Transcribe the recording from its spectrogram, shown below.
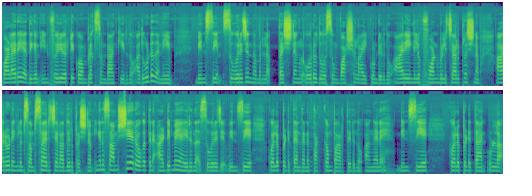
വളരെയധികം ഇൻഫീരിയോറിറ്റി കോംപ്ലക്സ് ഉണ്ടാക്കിയിരുന്നു. അതുകൊണ്ട് തന്നെയും ബിൻസിയും സൂരജും തമ്മിലുള്ള പ്രശ്നങ്ങൾ ഓരോ ദിവസവും വഷളായിക്കൊണ്ടിരുന്നു. ആരെയെങ്കിലും ഫോൺ വിളിച്ചാൽ പ്രശ്നം ആരോടെങ്കിലും സംസാരിച്ചാൽ അതൊരു പ്രശ്നം. ഇങ്ങനെ സംശയ രോഗത്തിന് അടിമയായിരുന്ന സൂരജ് ബിൻസിയെ കൊലപ്പെടുത്താൻ തന്നെ തക്കം പാർത്തിരുന്നു. അങ്ങനെ ബിൻസിയെ കൊലപ്പെടുത്താൻ ഉള്ള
